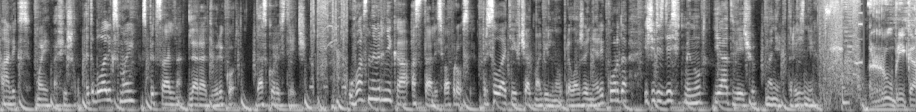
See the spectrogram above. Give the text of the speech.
Алекс Мэй Official. Это был Алекс Мэй специально для Радио Рекорд. До скорой встречи. У вас наверняка остались вопросы. Присылайте их в чат мобильного приложения Рекорда, и через 10 минут я отвечу на некоторые из них. Рубрика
